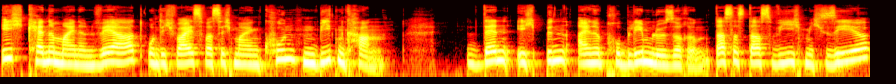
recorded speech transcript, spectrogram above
Ich kenne meinen Wert und ich weiß, was ich meinen Kunden bieten kann denn ich bin eine Problemlöserin. Das ist das, wie ich mich sehe,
